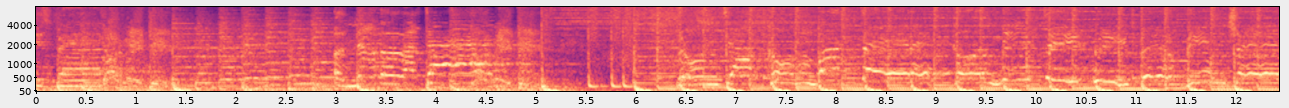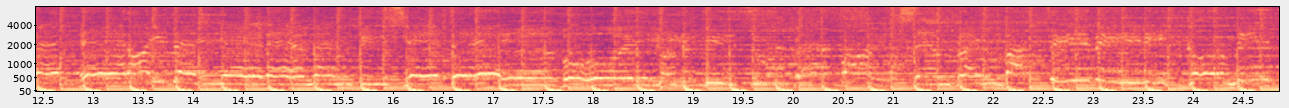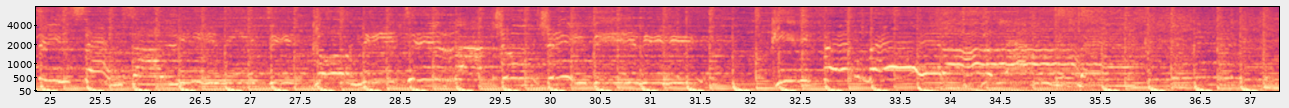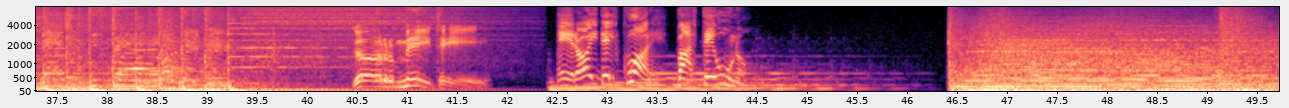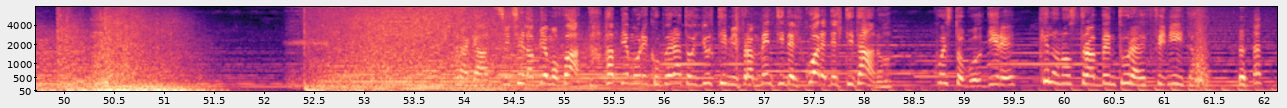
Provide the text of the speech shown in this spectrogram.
is back. Another Gormiti! Eroi del cuore, parte 1. Ragazzi, ce l'abbiamo fatta! Abbiamo recuperato gli ultimi frammenti del cuore del titano! Questo vuol dire che la nostra avventura è finita!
